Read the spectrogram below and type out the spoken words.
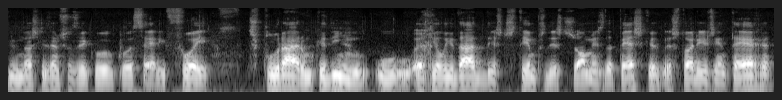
nós quisemos fazer com, com a série? Foi explorar um bocadinho o, a realidade destes tempos, destes homens da pesca, das histórias em terra,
